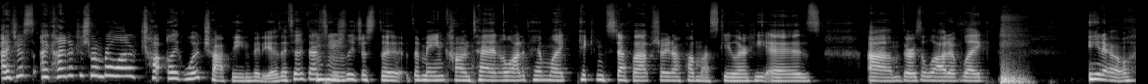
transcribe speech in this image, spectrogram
I just I kind of just remember a lot of cho- like wood chopping videos. I feel like that's Mhm. usually just the the main content. A lot of him like picking stuff up, showing off how muscular he is. Um, there's a lot of like, you know,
